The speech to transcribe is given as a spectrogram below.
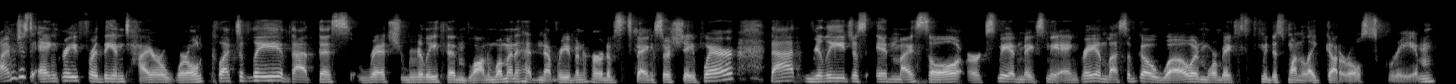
I'm just angry for the entire world collectively that this rich, really thin blonde woman had never even heard of Spanx or shapewear. That really just in my soul irks me and makes me angry, and less of go whoa and more makes me just want to like guttural scream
